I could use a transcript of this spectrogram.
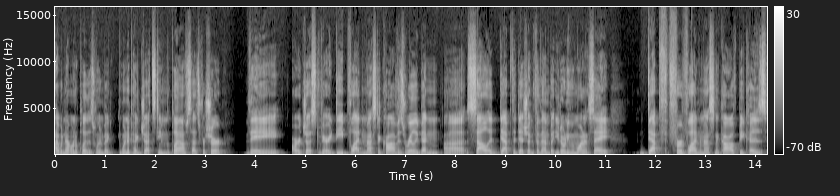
I would not want to play this Winnipeg Winnipeg Jets team in the playoffs. That's for sure. They are just very deep. Vlad Namestnikov has really been a solid depth addition for them, but you don't even want to say depth for Vlad Namestnikov because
